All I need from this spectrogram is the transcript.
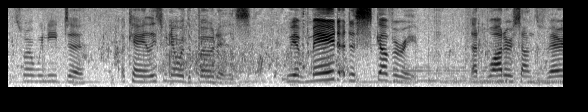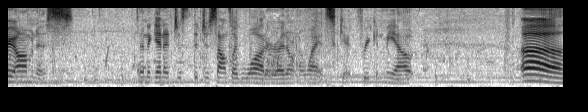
That's where we need to... Okay, at least we know where the boat is. We have made a discovery. That water sounds very ominous. Then again, it just it just sounds like water. I don't know why it's scared, freaking me out. Uh,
